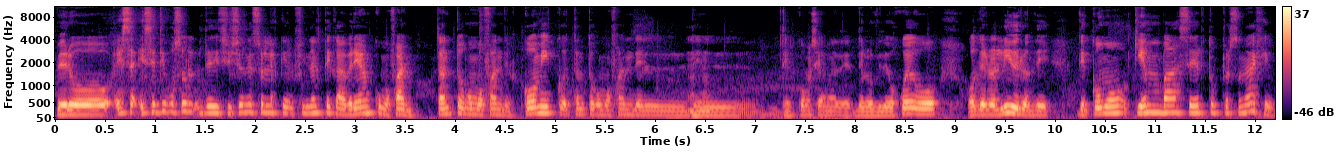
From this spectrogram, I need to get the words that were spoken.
pero esa- ese tipo de decisiones son las que al final te cabrean como fan. Tanto como fan del cómic, tanto como fan del, del, del- ¿cómo se llama? De, de los videojuegos o de los libros, de, de cómo, quién va a ser tus personajes.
